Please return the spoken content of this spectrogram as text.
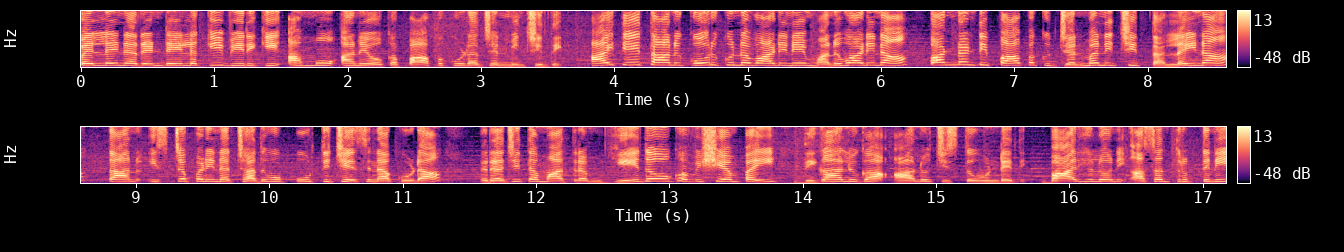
పెళ్ళైన రెండేళ్ళకి వీరికి అమ్ము అనే ఒక పాప కూడా జన్మించింది. అయితే తాను కోరుకున్న వాడినే మనువాడినా పండంటి పాపకు జన్మనిచ్చి తల్లైనా తాను ఇష్టపడిన చదువు పూర్తి చేసినా కూడా రజిత మాత్రం ఏదో ఒక విషయంపై దిగాలుగా ఆలోచిస్తూ ఉండేది. భార్యలోని అసంతృప్తిని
